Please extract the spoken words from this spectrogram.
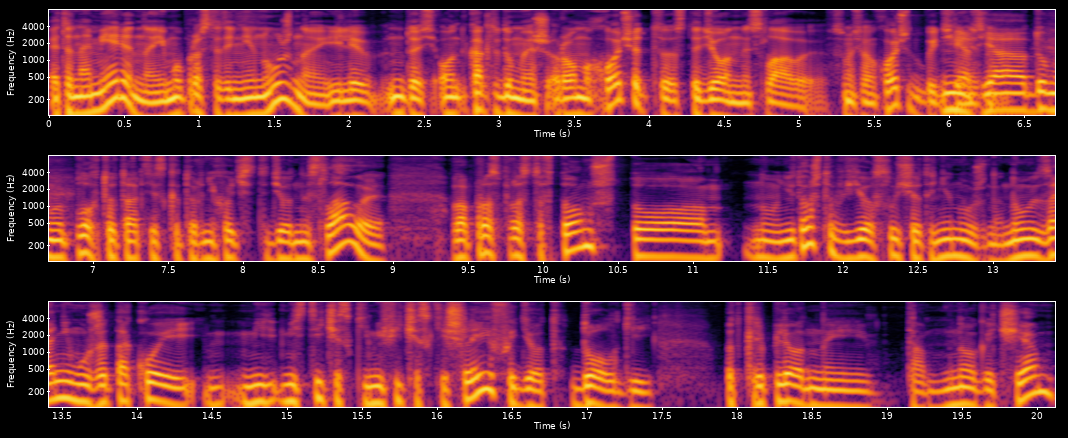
это намеренно? Ему просто это не нужно? Или, ну, то есть, он, как ты думаешь, Рома хочет стадионной славы? В смысле, он хочет быть? Нет, не знаю, я думаю, плохо тот артист, который не хочет стадионной славы. Вопрос просто в том, что, ну, не то, что в ее случае это не нужно, но за ним уже такой ми- мистический, мифический шлейф идет, долгий, подкрепленный там много чем,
